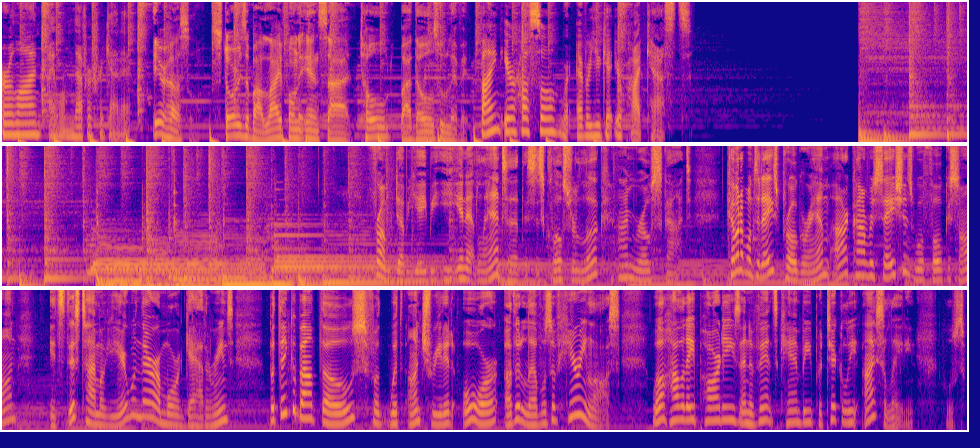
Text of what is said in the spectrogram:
Earlonne, I will never forget it. Ear Hustle stories about life on the inside told by those who live it. Find Ear Hustle wherever you get your podcasts. From WABE in Atlanta, this is Closer Look. I'm Rose Scott. Coming up on today's program, our conversations will focus on it's this time of year when there are more gatherings but think about those for, with untreated or other levels of hearing loss. Well, holiday parties and events can be particularly isolating.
